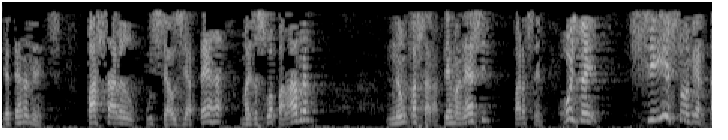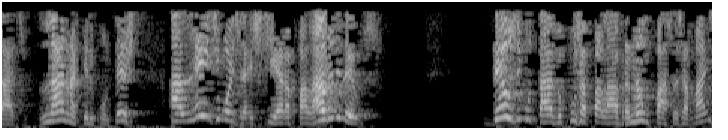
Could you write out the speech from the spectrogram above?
e eternamente. Passarão os céus e a terra, mas a sua palavra não passará. Permanece para sempre. Pois bem, se isso é uma verdade lá naquele contexto, a lei de Moisés, que era a palavra de Deus, Deus imutável, cuja palavra não passa jamais,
